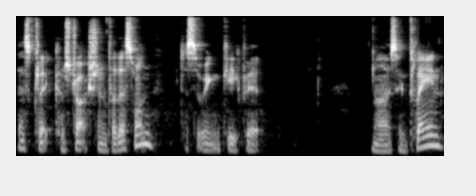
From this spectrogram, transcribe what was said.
let's click construction for this one, just so we can keep it nice and clean.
